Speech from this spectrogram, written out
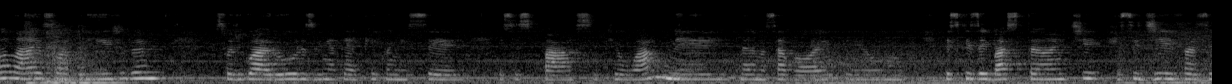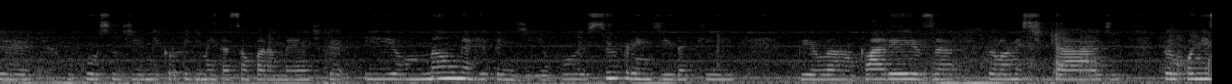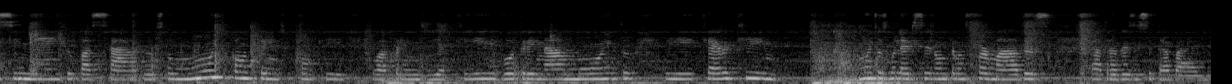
Olá, eu sou a Brígida, sou de Guarulhos, vim até aqui conhecer esse espaço que eu amei da Ana Savoy. Eu pesquisei bastante, decidi fazer o curso de micropigmentação para médica e eu não me arrependi. Eu fui surpreendida aqui pela clareza, pela honestidade, pelo conhecimento passado. Eu estou muito contente com o que eu aprendi aqui, vou treinar muito e quero que muitas mulheres sejam transformadas através desse trabalho.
